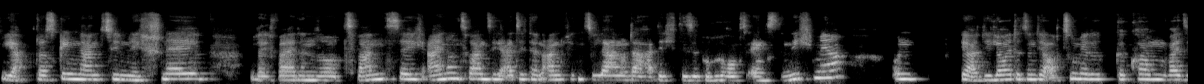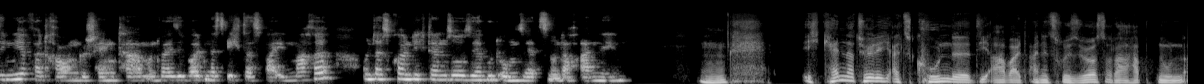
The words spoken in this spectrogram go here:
Ja, das ging dann ziemlich schnell. Vielleicht war ich dann so 20, 21, als ich dann anfing zu lernen und da hatte ich diese Berührungsängste nicht mehr. Und ja, die Leute sind ja auch zu mir gekommen, weil sie mir Vertrauen geschenkt haben und weil sie wollten, dass ich das bei ihnen mache. Und das konnte ich dann so sehr gut umsetzen und auch annehmen. Mhm. Ich kenne natürlich als Kunde die Arbeit eines Friseurs oder habt nun äh,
